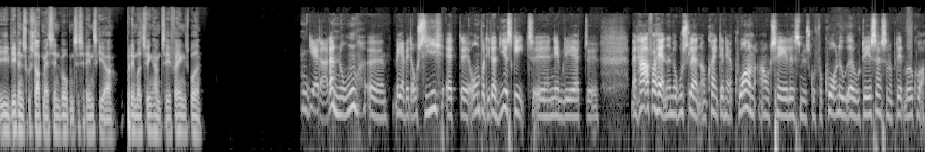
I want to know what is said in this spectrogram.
i virkeligheden skulle stoppe med at sende våben til Zelensky og på den måde tvinge ham til forhandlingsbordet? Ja, der er der nogen, øh, men jeg vil dog sige, at øh, oven på det, der lige er sket, øh, nemlig at øh, man har forhandlet med Rusland omkring den her kornaftale, som jo skulle få kornet ud af Odessa, som på den måde kunne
